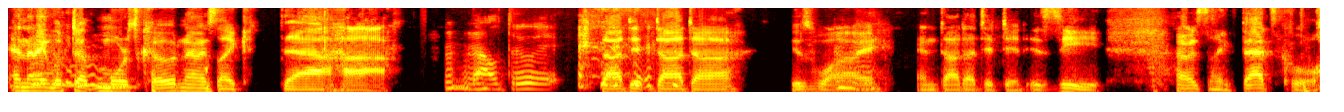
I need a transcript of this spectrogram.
And then I looked up Morse code and I was like, da Mhm. I'll do it. da dit da da is Y Mm-hmm. and da da dit dit is Z. I was like, that's cool.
